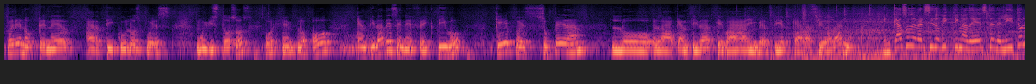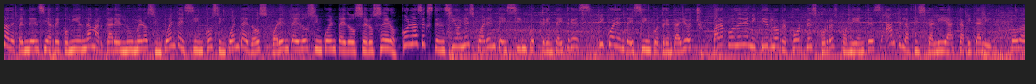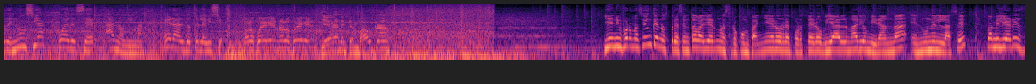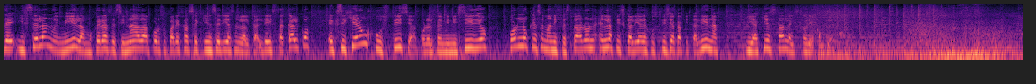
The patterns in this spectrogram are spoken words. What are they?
pueden obtener artículos pues muy vistosos, por ejemplo, o cantidades en efectivo que pues superan lo, la cantidad que va a invertir cada ciudadano. En caso de haber sido víctima de este delito, la dependencia recomienda marcar el número 55 52 42 5200 con las extensiones 4533 y 4538 para poder emitir los reportes correspondientes ante la Fiscalía Capitalina. Toda denuncia puede ser anónima. Heraldo Televisión. No lo jueguen, no lo jueguen. Llegan y te embaucan. Y en información que nos presentaba ayer nuestro compañero reportero vial Mario Miranda en un enlace, familiares de Isela Noemí, la mujer asesinada por su pareja hace 15 días en la alcaldía Iztacalco, exigieron justicia por el feminicidio, por lo que se manifestaron en la Fiscalía de Justicia Capitalina. Y aquí está la historia completa.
